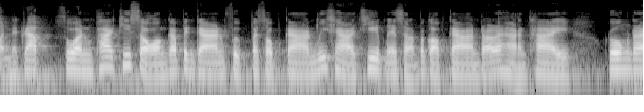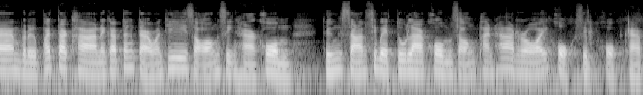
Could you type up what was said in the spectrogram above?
รนะครับ ส่วนภาคที่2ครับเป็นการฝึกประสบการณ์วิชาชีพในสถานประกอบการร้านอาหารไทย โรงแรมหรือพัตคานะครับตั้งแต่วันที่ 2 สิงหาคม ถึง 31 ตุลาคม 2566 ครับ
